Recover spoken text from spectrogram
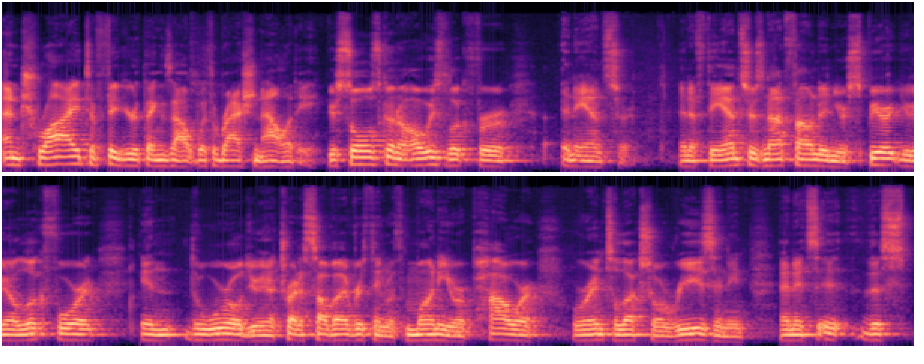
and try to figure things out with rationality. Your soul's going to always look for an answer. And if the answer is not found in your spirit, you're going to look for it in the world. You're going to try to solve everything with money or power or intellectual reasoning. And it's it, this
